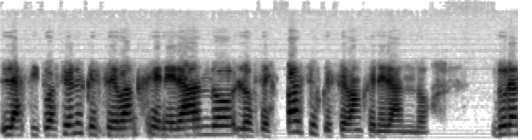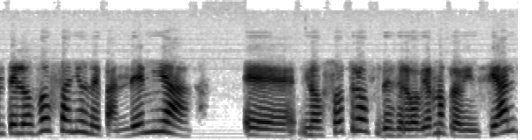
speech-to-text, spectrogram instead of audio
las situaciones que se van generando, los espacios que se van generando. Durante los dos años de pandemia, eh, nosotros desde el gobierno provincial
